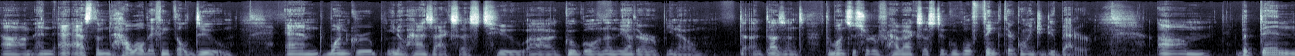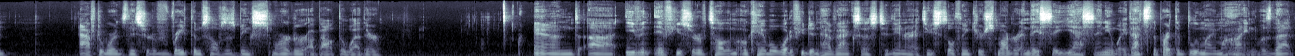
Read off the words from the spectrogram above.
um, and ask them how well they think they'll do. And one group, you know, has access to uh, Google, and then the other, you know, d- doesn't. The ones who sort of have access to Google think they're going to do better. Um, but then afterwards, they sort of rate themselves as being smarter about the weather and uh, even if you sort of tell them, okay, well, what if you didn't have access to the internet? Do you still think you're smarter? And they say yes anyway. That's the part that blew my mind was that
